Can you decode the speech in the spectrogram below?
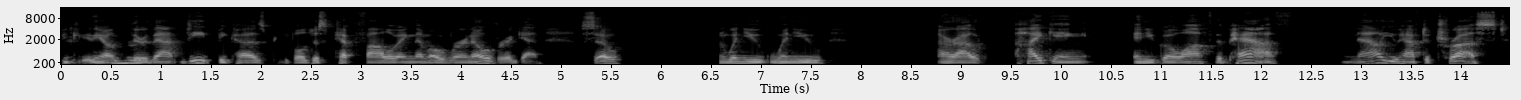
you know mm-hmm. they're that deep because people just kept following them over and over again. So, when you when you are out hiking and you go off the path now you have to trust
